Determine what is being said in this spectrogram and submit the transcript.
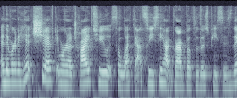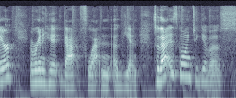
And then we're gonna hit shift and we're gonna try to select that. So you see how it grabbed both of those pieces there. And we're gonna hit that flatten again. So that is going to give us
